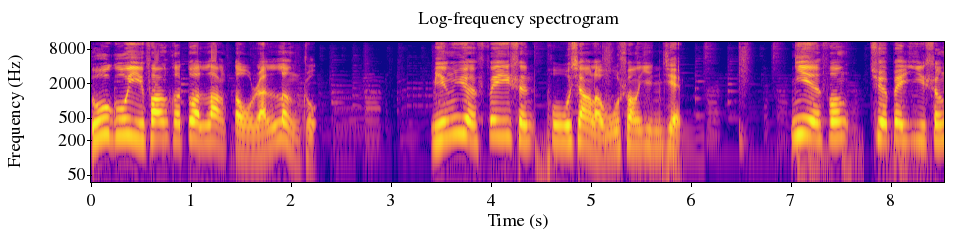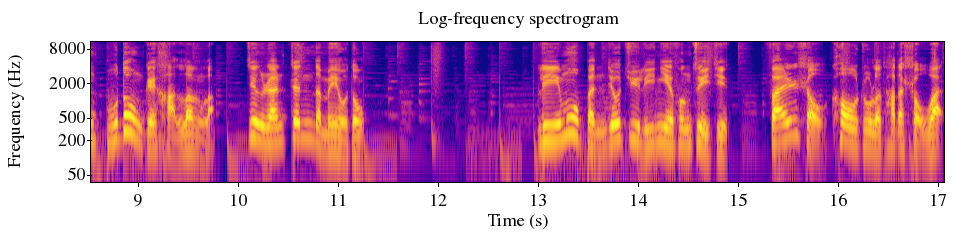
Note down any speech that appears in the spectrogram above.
独孤一方和段浪陡然愣住，明月飞身扑向了无双阴剑，聂风却被一声不动给喊愣了，竟然真的没有动。李牧本就距离聂风最近，反手扣住了他的手腕，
